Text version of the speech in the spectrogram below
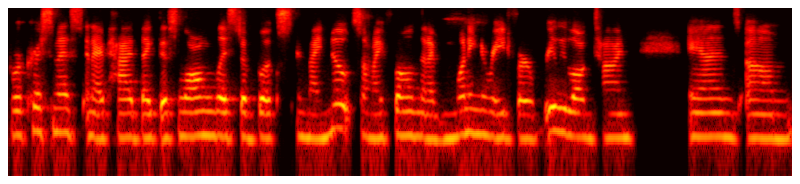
for Christmas and I've had like this long list of books in my notes on my phone that I've been wanting to read for a really long time. And um,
